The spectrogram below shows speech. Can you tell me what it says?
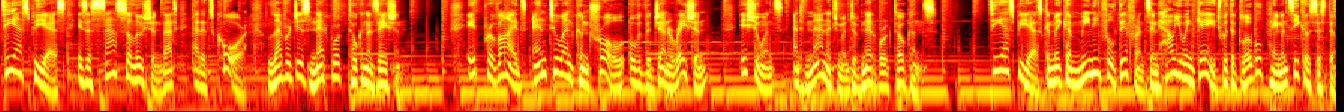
TSPS is a SaaS solution that, at its core, leverages network tokenization. It provides end-to-end control over the generation, issuance, and management of network tokens. TSPS can make a meaningful difference in how you engage with the global payments ecosystem.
